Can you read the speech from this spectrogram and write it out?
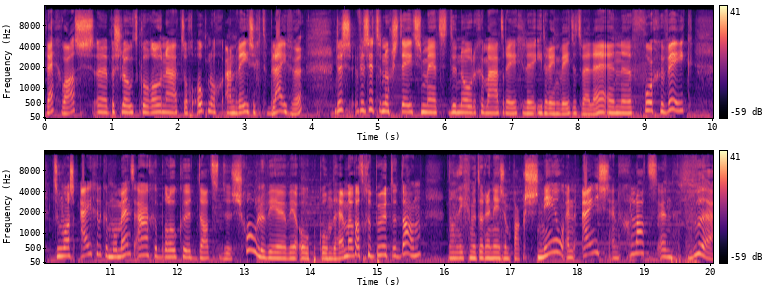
weg was, besloot corona toch ook nog aanwezig te blijven. Dus we zitten nog steeds met de nodige maatregelen. Iedereen weet het wel, hè? En vorige week, toen was eigenlijk het moment aangebroken dat de scholen weer, weer open konden. Hè? Maar wat gebeurt er dan? Dan liggen we er ineens een pak sneeuw en ijs en glad en... Bleh.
